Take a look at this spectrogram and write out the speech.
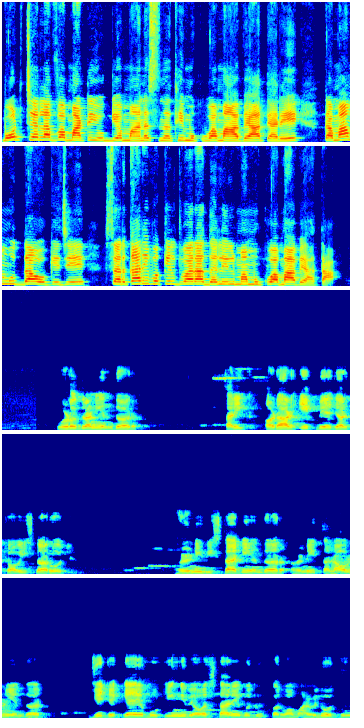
બોટ ચલાવવા માટે યોગ્ય માણસ નથી મૂકવામાં આવ્યા. ત્યારે તમામ મુદ્દાઓ કે જે સરકારી વકીલ દ્વારા દલીલમાં મૂકવામાં આવ્યા હતા. વડોદરાની અંદર તારીખ અઢાર એક બે હજાર ચોવીસના રોજ હરણી વિસ્તારની અંદર, હરણી તલાવની અંદર જે જગ્યાએ બોટિંગની વ્યવસ્થાને બધું કરવામાં આવેલું હતું,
